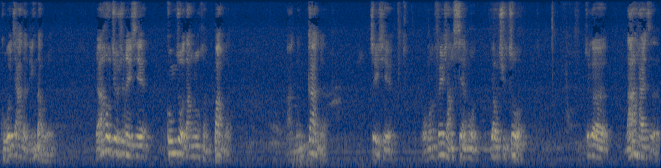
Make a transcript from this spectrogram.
国家的领导人，然后就是那些工作当中很棒的，啊，能干的，这些我们非常羡慕，要去做。这个男孩子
